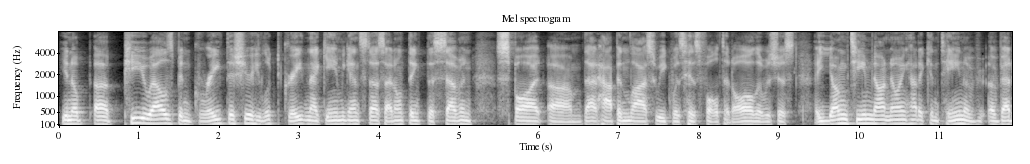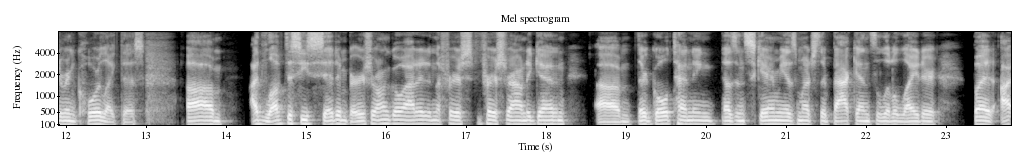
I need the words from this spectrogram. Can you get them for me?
you know, uh, PUL's been great this year. He looked great in that game against us. I don't think the seven spot um, that happened last week was his fault at all. It was just a young team not knowing how to contain a, a veteran core like this. Um, I'd love to see Sid and Bergeron go at it in the first first round again. Um, their goaltending doesn't scare me as much. Their back end's a little lighter. But I,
